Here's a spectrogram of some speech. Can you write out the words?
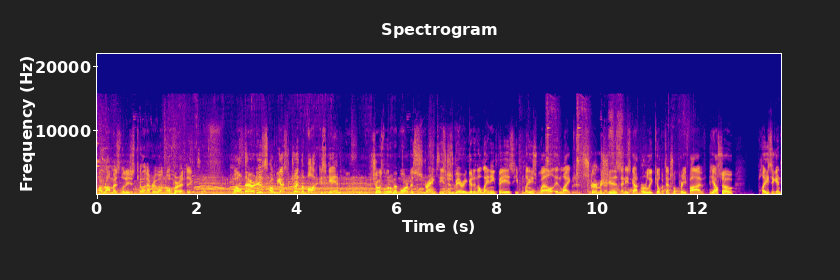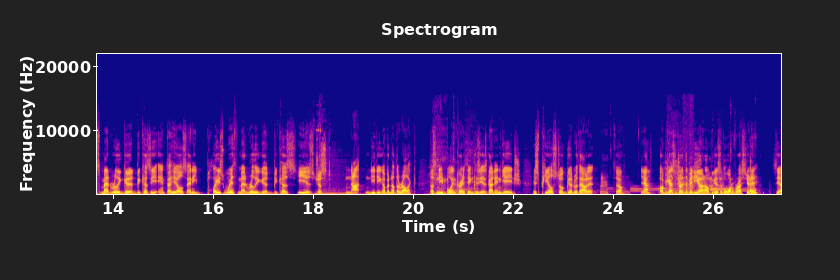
Oh, Rama's literally just killing everyone while we're ending. Well, there it is. Hope you guys enjoyed the Bacchus game. Shows a little bit more of his strength. He's just very good in the laning phase. He plays well in like skirmishes, and he's got early kill potential pre-5. He also plays against Med really good because he anti-heals, and he plays with Med really good because he is just not needing of another relic. Doesn't need blink or anything because he has got engage. His peel's still good without it. So, yeah. I hope you guys enjoyed the video, and I hope you guys have a wonderful rest of your day. See ya.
